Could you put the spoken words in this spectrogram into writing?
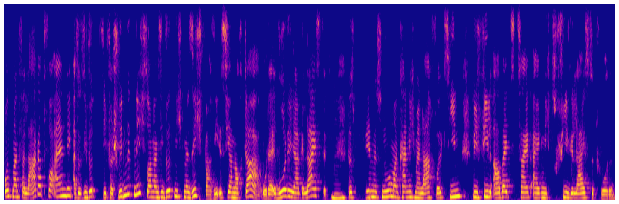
und man verlagert vor allen Dingen, also sie wird, sie verschwindet nicht, sondern sie wird nicht mehr sichtbar. Sie ist ja noch da oder wurde ja geleistet. Mhm. Das Problem ist nur, man kann nicht mehr nachvollziehen, wie viel Arbeitszeit eigentlich zu viel geleistet wurde.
